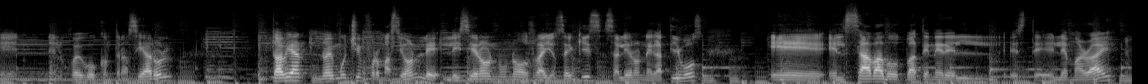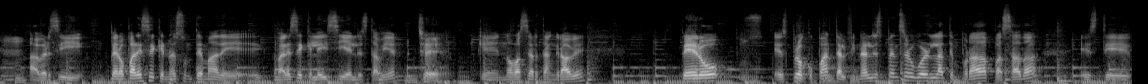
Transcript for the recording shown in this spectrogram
en el juego contra Seattle. Todavía no hay mucha información. Le, le hicieron unos rayos X, salieron negativos. Eh, el sábado va a tener el, este, el MRI. A ver si. Pero parece que no es un tema de. Parece que el ACL está bien. Sí. Que, que no va a ser tan grave. Pero pues, es preocupante. Al final, Spencer Ware la temporada pasada. Este,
